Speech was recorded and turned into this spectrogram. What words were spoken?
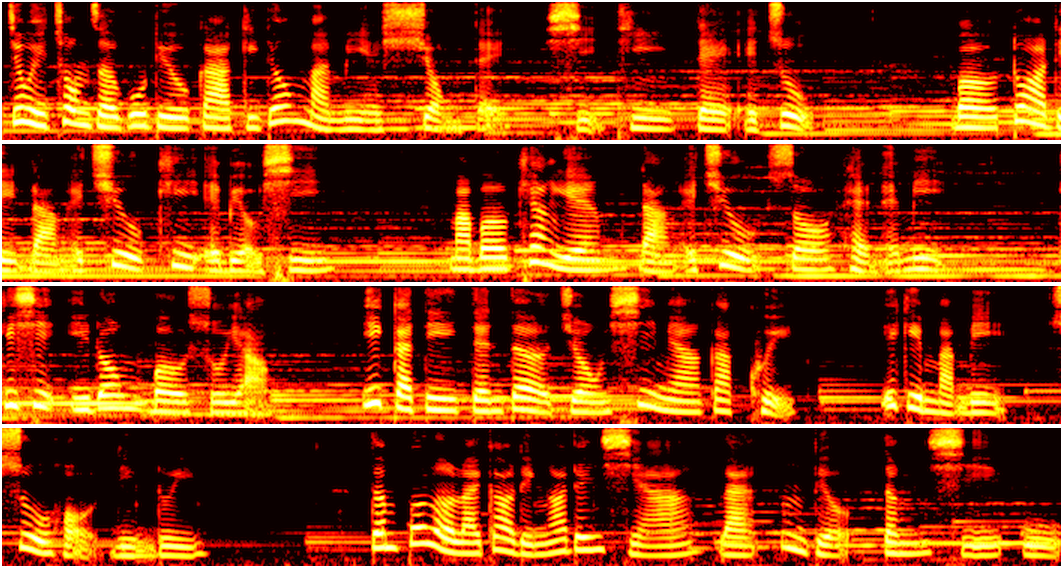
这位创造宇宙甲其中万物的上帝是天地的主。无住伫人的手起的庙寺，嘛无强用人的手所献的物。其实伊拢无需要，伊家己颠倒将生命甲气，以及万物赐予人类。当保罗来到雅典城，来遇到当时有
